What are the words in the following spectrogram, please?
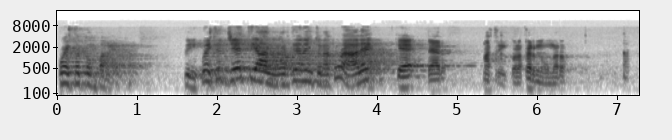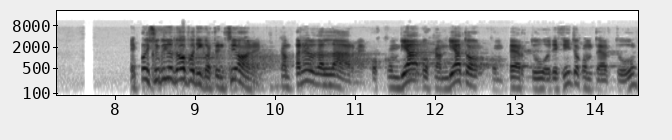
Questo è il componente. Quindi questi oggetti hanno un ordinamento naturale che è per matricola, per numero. Poi subito dopo dico, attenzione, campanello d'allarme, ho, ho, cambiato compare to, ho definito compare to,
